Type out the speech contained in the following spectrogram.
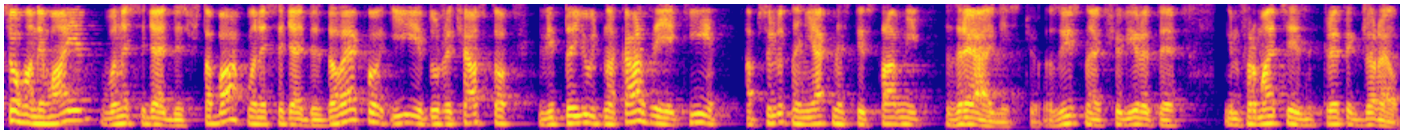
Цього немає. Вони сидять десь в штабах, вони сидять десь далеко і дуже часто віддають накази, які абсолютно ніяк не співставні з реальністю. Звісно, якщо вірити інформації з відкритих джерел.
